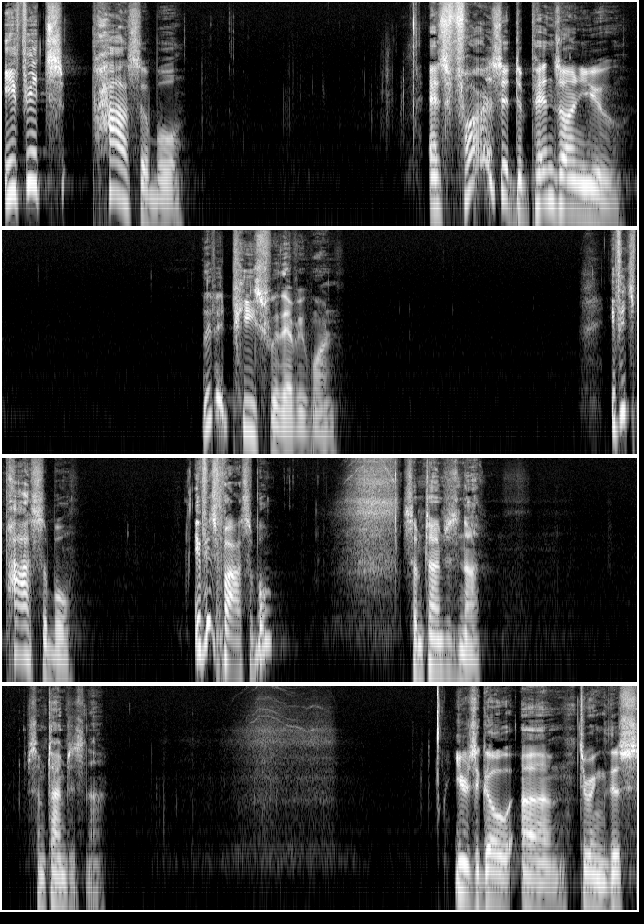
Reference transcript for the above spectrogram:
If it's possible, as far as it depends on you, live at peace with everyone. If it's possible, if it's possible, sometimes it's not. Sometimes it's not. Years ago, um, during this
